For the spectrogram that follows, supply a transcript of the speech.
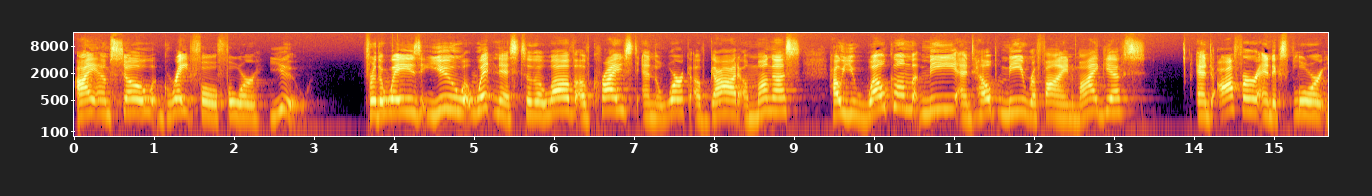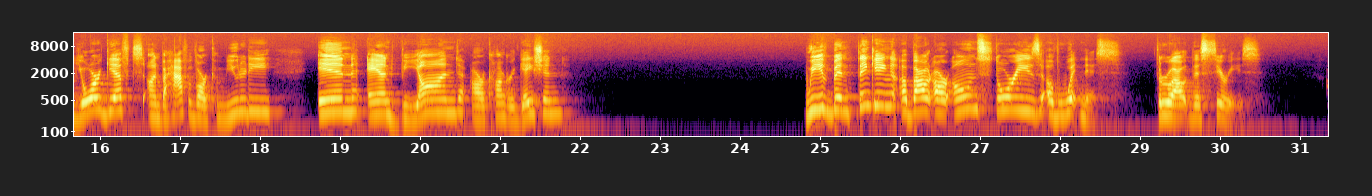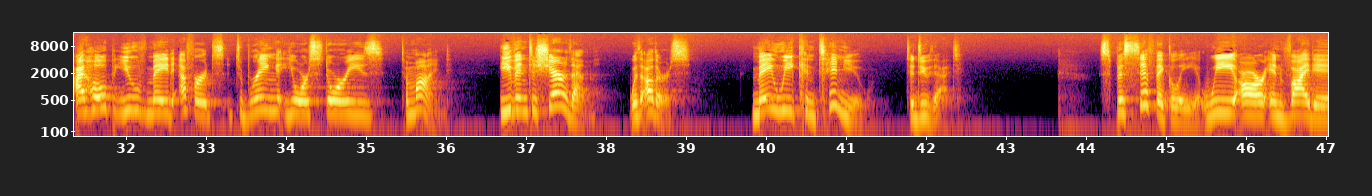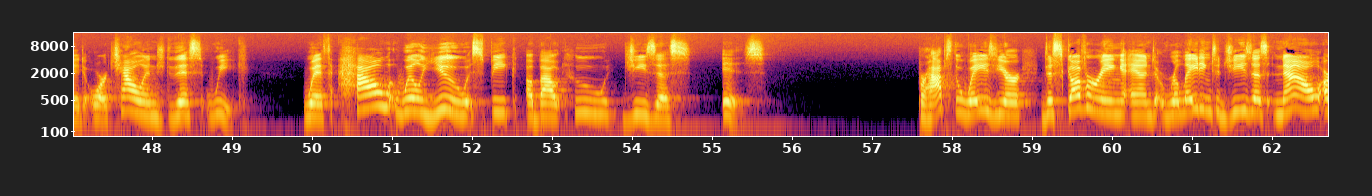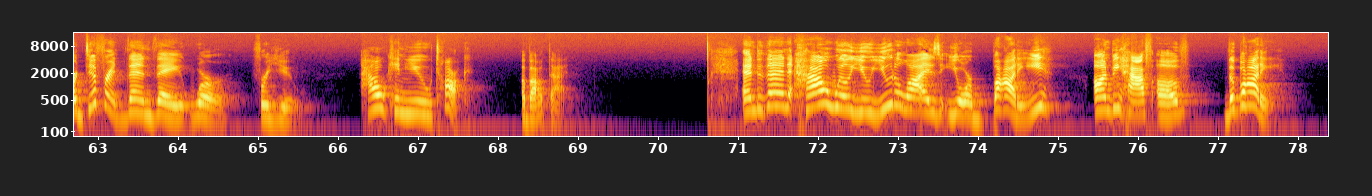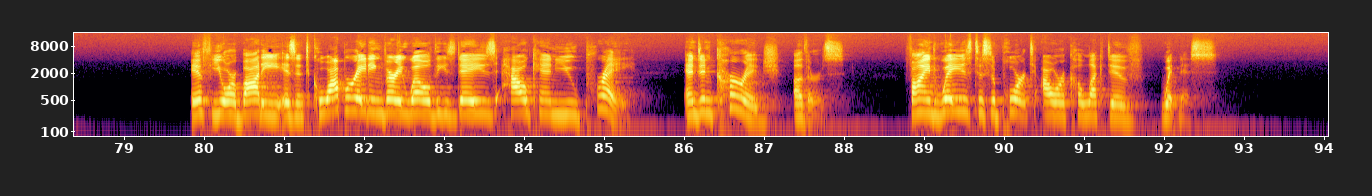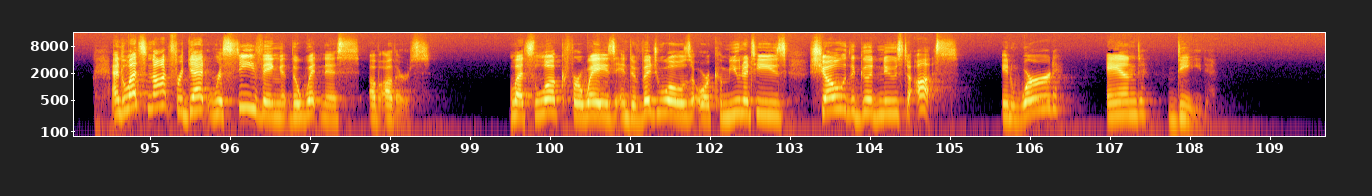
I am so grateful for you, for the ways you witness to the love of Christ and the work of God among us, how you welcome me and help me refine my gifts and offer and explore your gifts on behalf of our community in and beyond our congregation. We've been thinking about our own stories of witness throughout this series. I hope you've made efforts to bring your stories to mind, even to share them with others. May we continue to do that. Specifically, we are invited or challenged this week with how will you speak about who Jesus is? Perhaps the ways you're discovering and relating to Jesus now are different than they were for you. How can you talk about that? And then, how will you utilize your body on behalf of the body? If your body isn't cooperating very well these days, how can you pray and encourage others. Find ways to support our collective witness. And let's not forget receiving the witness of others. Let's look for ways individuals or communities show the good news to us in word and deed.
